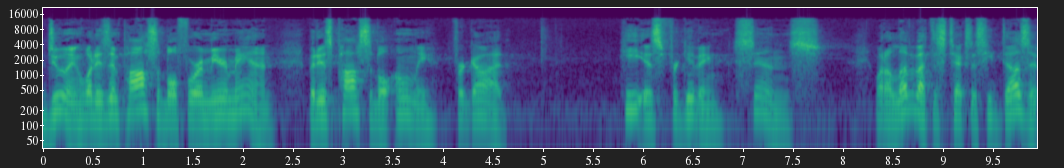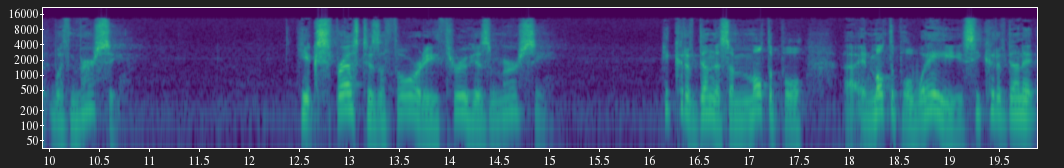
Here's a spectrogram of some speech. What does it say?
doing what is impossible for a mere man, but is possible only for God. He is forgiving sins. What I love about this text is he does it with mercy. He expressed his authority through his mercy. He could have done this a multiple, uh, in multiple ways. He could have done it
